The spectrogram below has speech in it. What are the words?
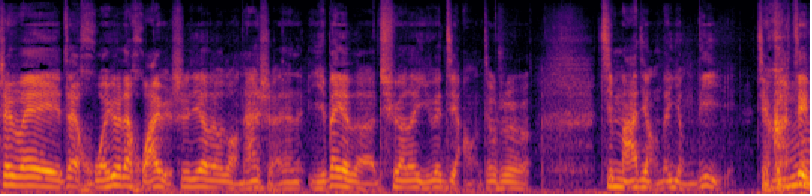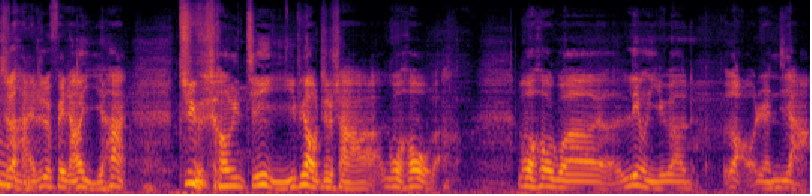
这位在活跃在华语世界的老男神，一辈子缺了一个奖，就是金马奖的影帝。结果这次还是非常遗憾，据称仅以一票之差落后了，落后过另一个老人家，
